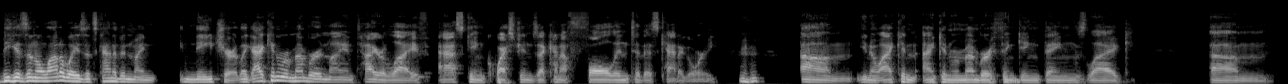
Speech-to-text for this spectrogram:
because in a lot of ways it's kind of in my nature. Like I can remember in my entire life asking questions that kind of fall into this category. Mm-hmm. Um, you know, I can I can remember thinking things like um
